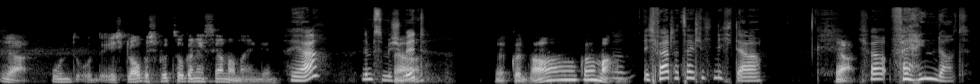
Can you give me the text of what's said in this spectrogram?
Ja, und, und ich glaube, ich würde sogar nächstes Jahr nochmal hingehen. Ja? Nimmst du mich Ja. mit? Ja, können wir, können wir machen. Ich war tatsächlich nicht da. Ja. Ich war verhindert.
